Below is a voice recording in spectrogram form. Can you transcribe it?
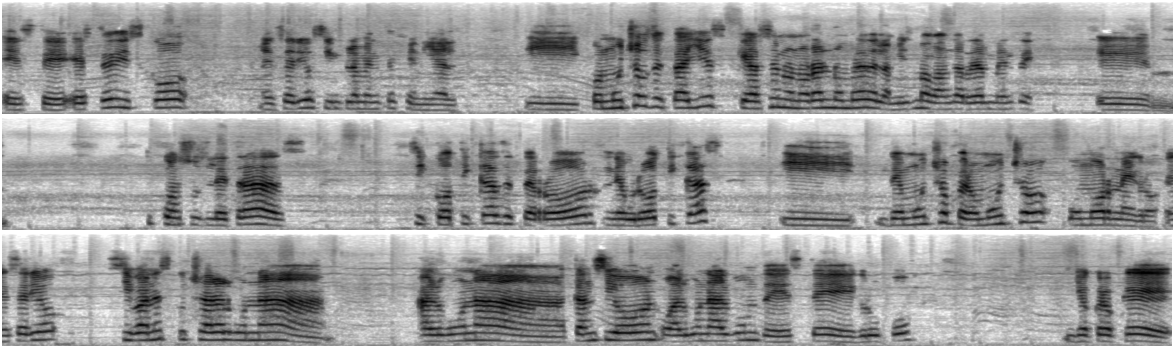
Este, este disco, en serio, simplemente genial. Y con muchos detalles que hacen honor al nombre de la misma banda realmente. Em, con sus letras psicóticas de terror, neuróticas y de mucho, pero mucho humor negro. En serio, si van a escuchar alguna alguna canción o algún álbum de este grupo, yo creo que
